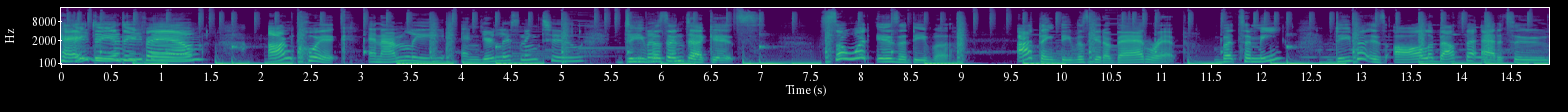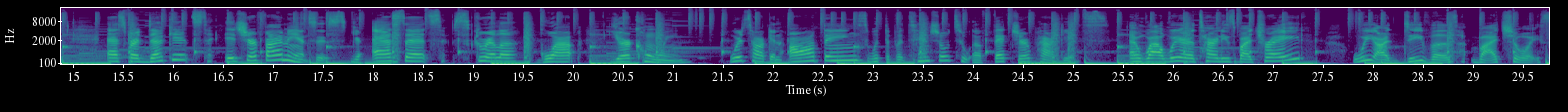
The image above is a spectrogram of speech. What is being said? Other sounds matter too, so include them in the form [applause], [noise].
Hey D&D fam. I'm Quick. And I'm Lee, and you're listening to Divas and Ducats. So what is a diva? I think divas get a bad rep. But to me, diva is all about the attitude. As for ducats, it's your finances, your assets, Skrilla, guap, your coin. We're talking all things with the potential to affect your pockets. And while we're attorneys by trade, we are divas by choice.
